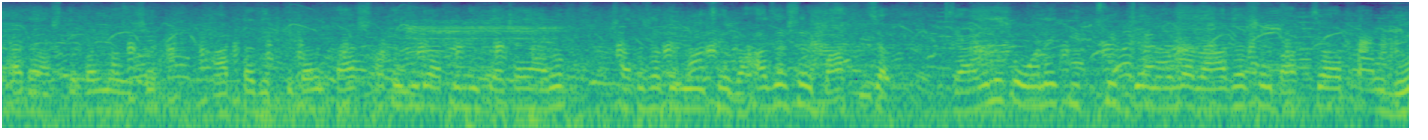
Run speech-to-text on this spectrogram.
হাটে পারি দেখতে পারেন তার সাথে যদি আপনাদের দেখায় আরও সাথে সাথে রয়েছে রাজহাঁসের বাচ্চা যারা নাকি অনেক ইচ্ছুক যে আমরা রাজহাঁসের বাচ্চা পালবো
